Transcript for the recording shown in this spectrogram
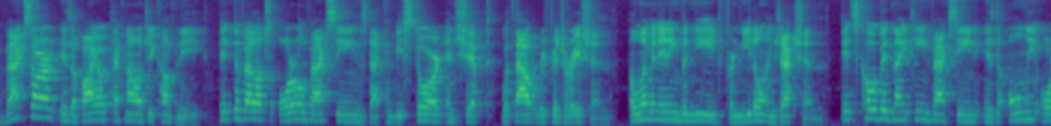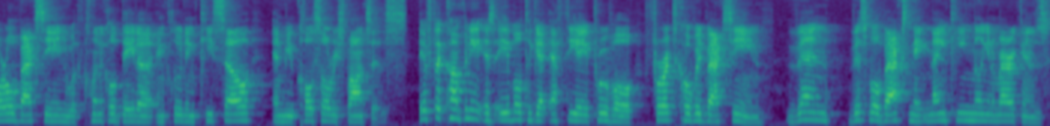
Vaxart is a biotechnology company. It develops oral vaccines that can be stored and shipped without refrigeration, eliminating the need for needle injection. Its COVID 19 vaccine is the only oral vaccine with clinical data including T cell and mucosal responses. If the company is able to get FDA approval for its COVID vaccine, then this will vaccinate 19 million Americans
